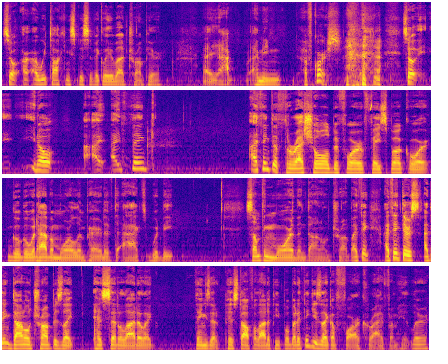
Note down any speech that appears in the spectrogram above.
So, are, are we talking specifically about Trump here? I, I, I mean, of course. So, you know, I I think I think the threshold before Facebook or Google would have a moral imperative to act would be something more than Donald Trump. I think I think there's I think Donald Trump is like has said a lot of like things that have pissed off a lot of people, but I think he's like a far cry from Hitler.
